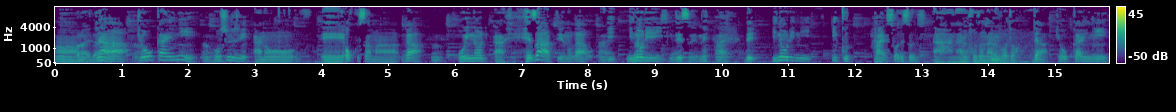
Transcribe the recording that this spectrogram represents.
この間じゃあ、うん教会にうんご主人、あのーえー奥様がうん。お祈りあヘザーっていうのが、はいい祈りですよねはい。で祈りに行くはい。そうです、そうです。ああなるほどなるほど、じゃあ教会に、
